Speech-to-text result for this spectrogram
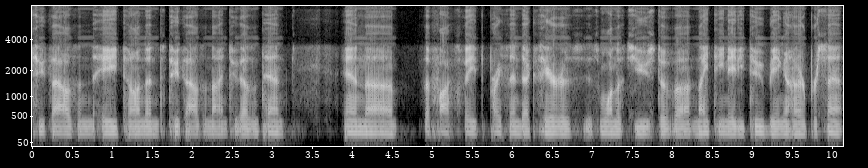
2008 on into 2009, 2010. And uh, the phosphate price index here is, is one that's used of uh, 1982 being 100%.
